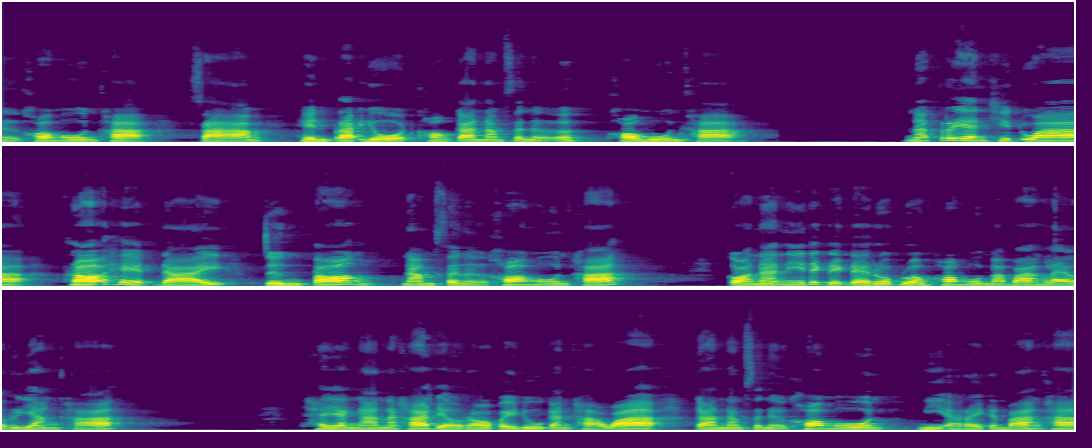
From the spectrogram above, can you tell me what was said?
นอข้อมูลค่ะ 3. เห็นประโยชน์ของการนำเสนอข้อมูลค่ะ นักเรียนคิดว่า เพราะเหตุใดจึงต้องนำเสนอข้อมูลคะ ก่อนหน้านี้เด็กๆ ได้รวบรวมข้อมูลมาบ้างแล้วหรือยังคะ ถ้าอย่างนั้นนะคะ เดี๋ยวเราไปดูกันค่ะว่า การนำเสนอข้อมูลมีอะไรกันบ้างค่ะ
